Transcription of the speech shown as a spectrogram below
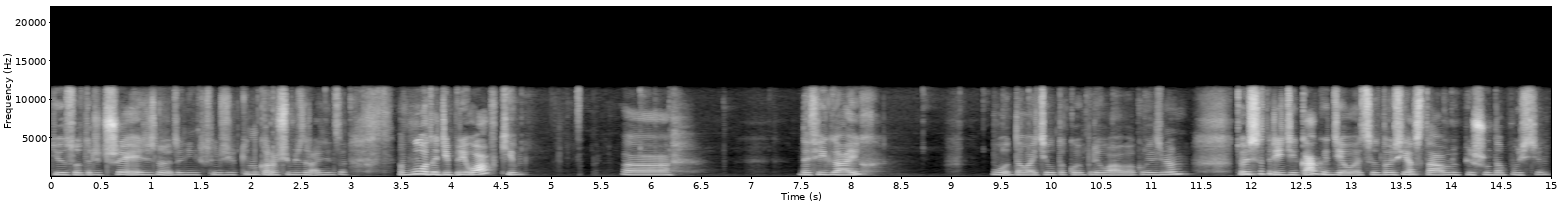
936, но это не эксклюзивки, ну, короче, без разницы. Вот эти прилавки. А, дофига их. Вот, давайте вот такой прилавок возьмем. То есть, смотрите, как делается. То есть, я ставлю, пишу, допустим,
